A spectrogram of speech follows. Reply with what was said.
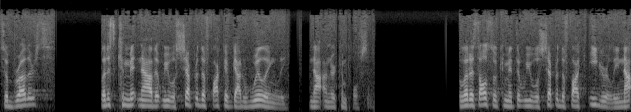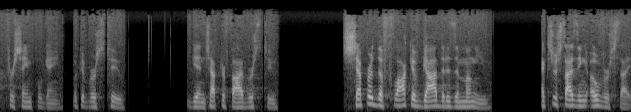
So, brothers, let us commit now that we will shepherd the flock of God willingly, not under compulsion. But let us also commit that we will shepherd the flock eagerly, not for shameful gain. Look at verse 2. Again, chapter 5, verse 2. Shepherd the flock of God that is among you, exercising oversight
